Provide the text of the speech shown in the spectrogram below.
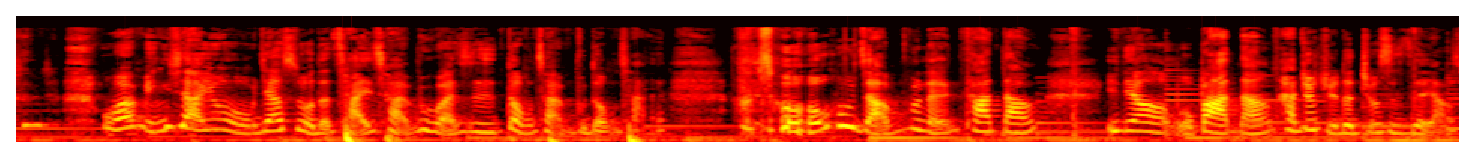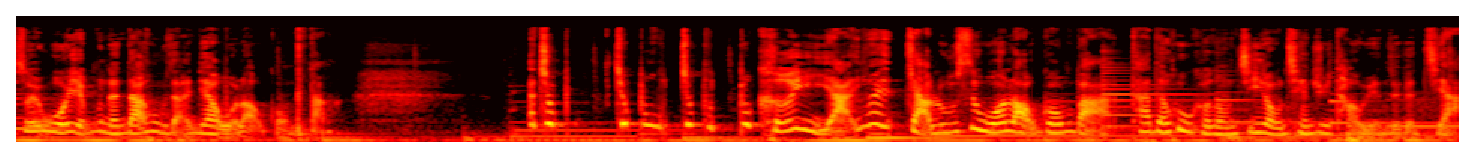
我妈名下，因为我们家所有的财产，不管是动产不动产，说护长不能他当，一定要我爸当，他就觉得就是这样，所以我也不能当护长，一定要我老公当。啊，就就不就不不可以呀、因为假如是我老公把他的户口从基隆迁去桃园这个家，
